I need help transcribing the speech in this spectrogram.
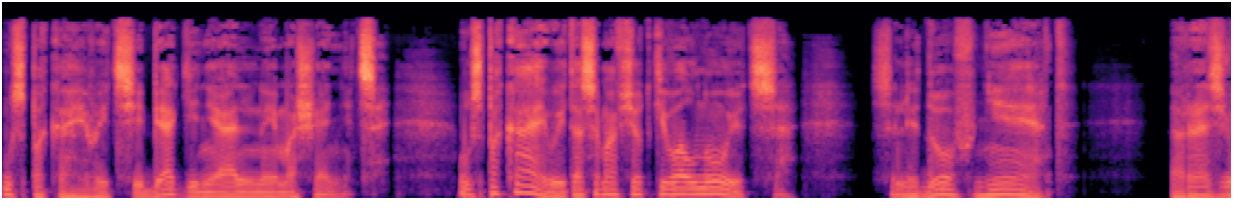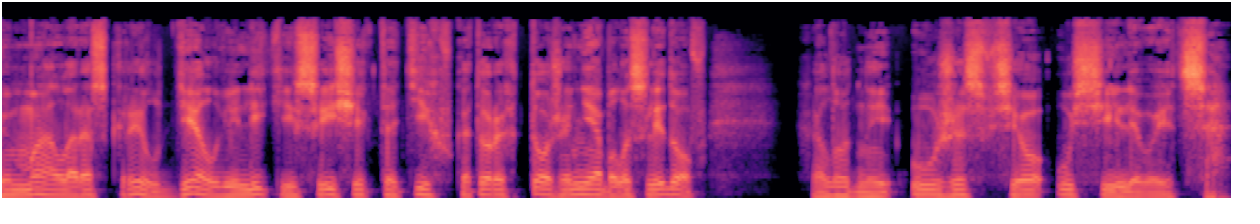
Успокаивает себя гениальная мошенница. Успокаивает, а сама все-таки волнуется. Следов нет. Разве мало раскрыл дел великий сыщик Татих, в которых тоже не было следов? Холодный ужас все усиливается.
